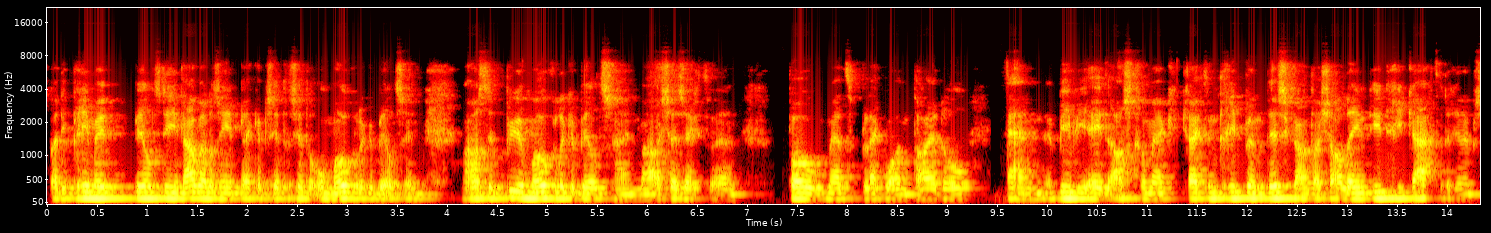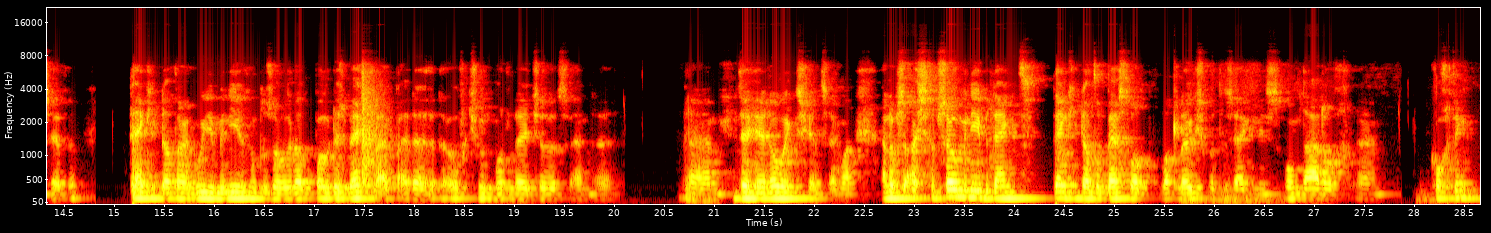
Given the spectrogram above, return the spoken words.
bij die premade beelds die je nou wel eens in je pack hebt zitten, zitten onmogelijke beelds in. Maar als dit puur mogelijke beelds zijn, maar als jij zegt eh Poe met Black One title en BB-8 Astromech krijgt een 3 punt discount als je alleen die drie kaarten erin hebt zitten, denk ik dat dat een goede manier is om te zorgen dat Poe dus wegblijft bij de, de overtuned modulators en de, Ja. ehm, de heroic shit, zeg maar. En op, als je het op zo'n manier bedenkt, denk ik dat er best wat, wat leuks voor te zeggen is om daardoor ehm, korting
